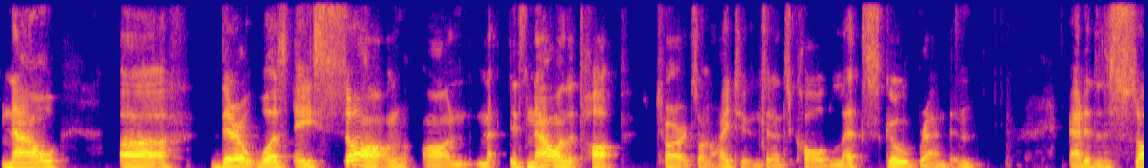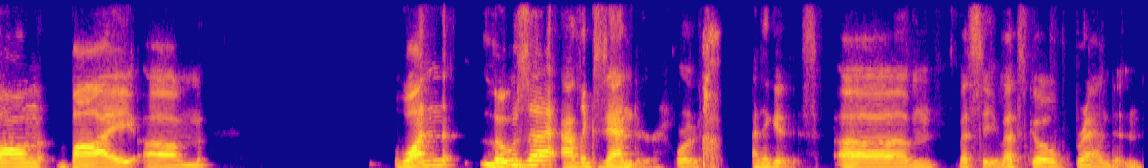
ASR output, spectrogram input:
now uh, there was a song on. It's now on the top charts on iTunes, and it's called "Let's Go Brandon," and it is a song by um, one Loza Alexander, or I think it is. Um, let's see. Let's go Brandon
